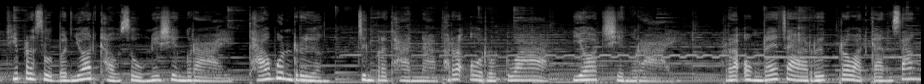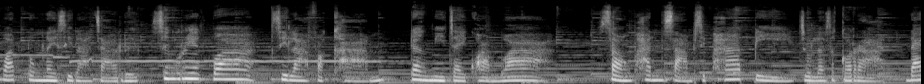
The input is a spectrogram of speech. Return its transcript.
ตุที่ประสูติบนยอดเขาสูงในเชียงรายเท้าวบุญเรือง จึงประทานนามพระโอรสว่ายอดเชียงราย พระองค์ได้จารึกประวัติการสร้างวัดลงในศิลาจารึก ซึ่งเรียกว่า ศิลาฝักขาม ดังมีใจความว่า 2,035 ปี จุลศักราชได้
